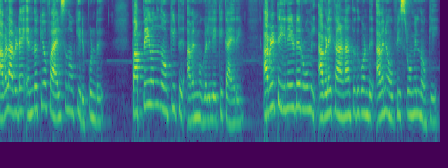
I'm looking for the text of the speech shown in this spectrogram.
അവൾ അവിടെ എന്തൊക്കെയോ ഫയൽസ് നോക്കി ഇരിപ്പുണ്ട്. പപ്പയെ ഒന്ന് നോക്കിയിട്ട് അവൻ മുകളിലേക്ക് കയറി. അവൾ ടീനയുടെ റൂമിൽ അവളെ കാണാത്തതുകൊണ്ട് അവൻ ഓഫീസ് റൂമിൽ നോക്കി.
